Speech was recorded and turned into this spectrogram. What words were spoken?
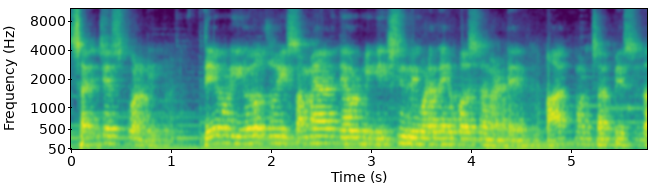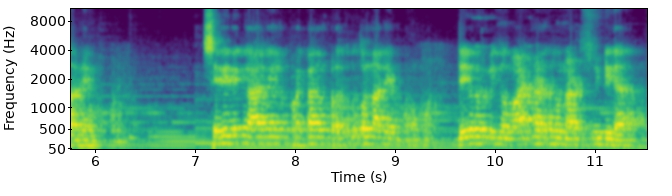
సరి చేసుకోండి దేవుడు ఈ రోజు ఈ సమయాన్ని దేవుడు మీకు ఇచ్చింది కూడా దేనికోసం అంటే ఆత్మను చంపేస్తున్నారేమో. శరీర కార్యాల ప్రకారం బ్రతుకుతున్నారేమో. దేవుడు మీతో మాట్లాడుతున్నాడు సూటిగా.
